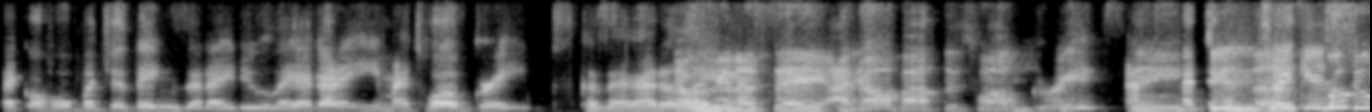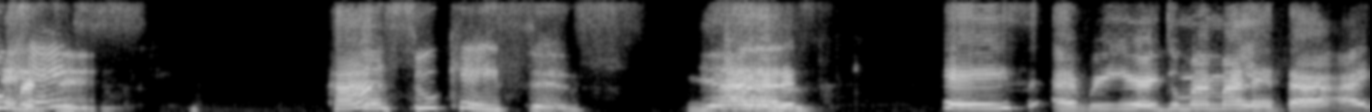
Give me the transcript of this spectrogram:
like a whole bunch of things that I do. Like I gotta eat my 12 grapes because I gotta I was gonna say I know about the 12 grapes thing. Do you take your suitcase? Huh? The suitcases. Yes. Case every year I do my maleta. I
